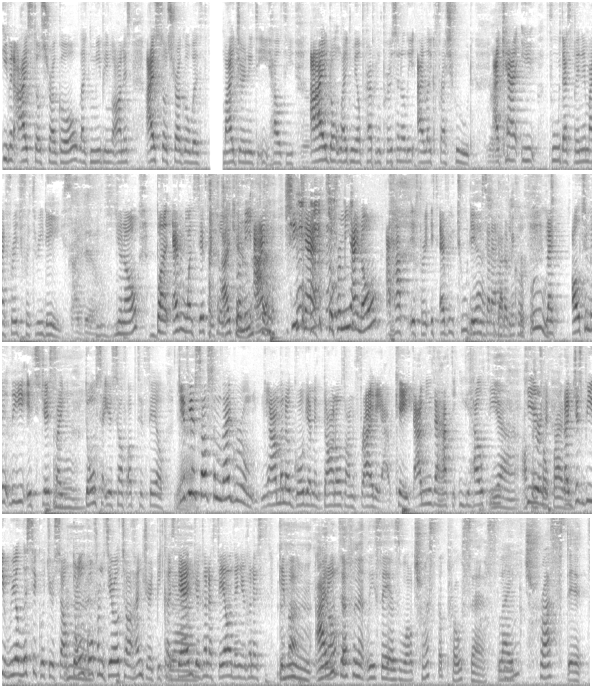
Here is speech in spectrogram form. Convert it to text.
Even I still struggle. Like me being honest, I still struggle with my journey to eat healthy. I don't like meal prepping personally. I like fresh food. I can't eat food that's been in my fridge for three days. You know, but everyone's different. So I for me. I she can't. So for me, I know I have. It's for it's every two days Yeah, that I have gotta to make her cook. food. Like ultimately, it's just like mm-hmm. don't set yourself up to fail. Give yourself some leg room. Yeah, I'm gonna go get McDonald's on Friday. Okay, that means I have to eat healthy. Yeah, here and Friday. like just be realistic with yourself. Don't mm-hmm. go from zero to hundred because Yeah. then you're gonna fail and then you're gonna give up. Mm-hmm. you I know? would definitely say as well, trust the process. Like trust it.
